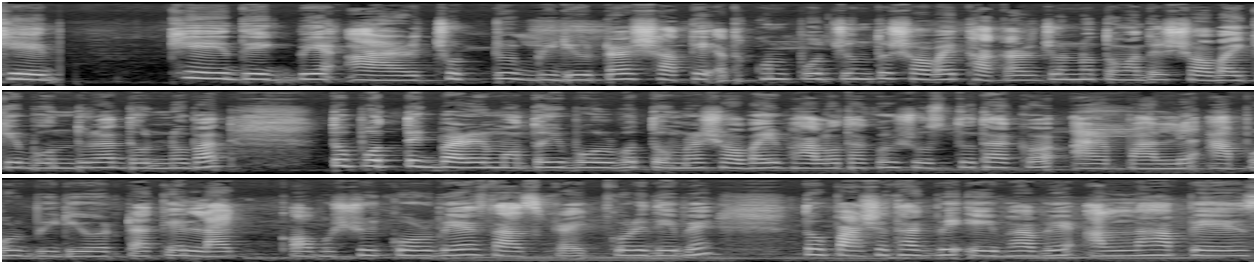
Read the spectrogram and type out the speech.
খেয়ে খেয়ে দেখবে। আর ছোট্ট ভিডিওটার সাথে এতক্ষণ পর্যন্ত সবাই থাকার জন্য তোমাদের সবাইকে বন্ধুরা ধন্যবাদ। তো প্রত্যেকবারের মতোই বলব, তোমরা সবাই ভালো থাকো, সুস্থ থাকো। আর পারলে আপুর ভিডিওটাকে লাইক অবশ্যই করবে সাবস্ক্রাইব করে দেবে। তো পাশে থাকবে এইভাবে। আল্লাহ হাফেজ।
